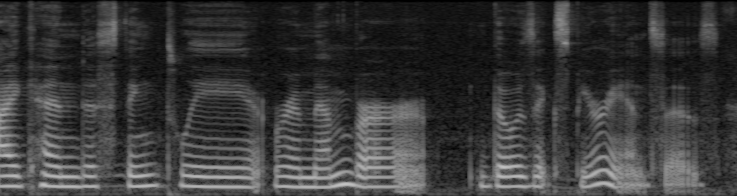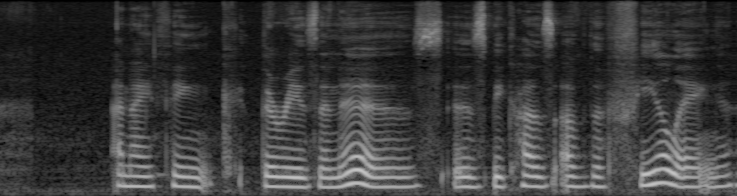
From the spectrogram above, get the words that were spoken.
I can distinctly remember those experiences. And I think the reason is is because of the feeling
